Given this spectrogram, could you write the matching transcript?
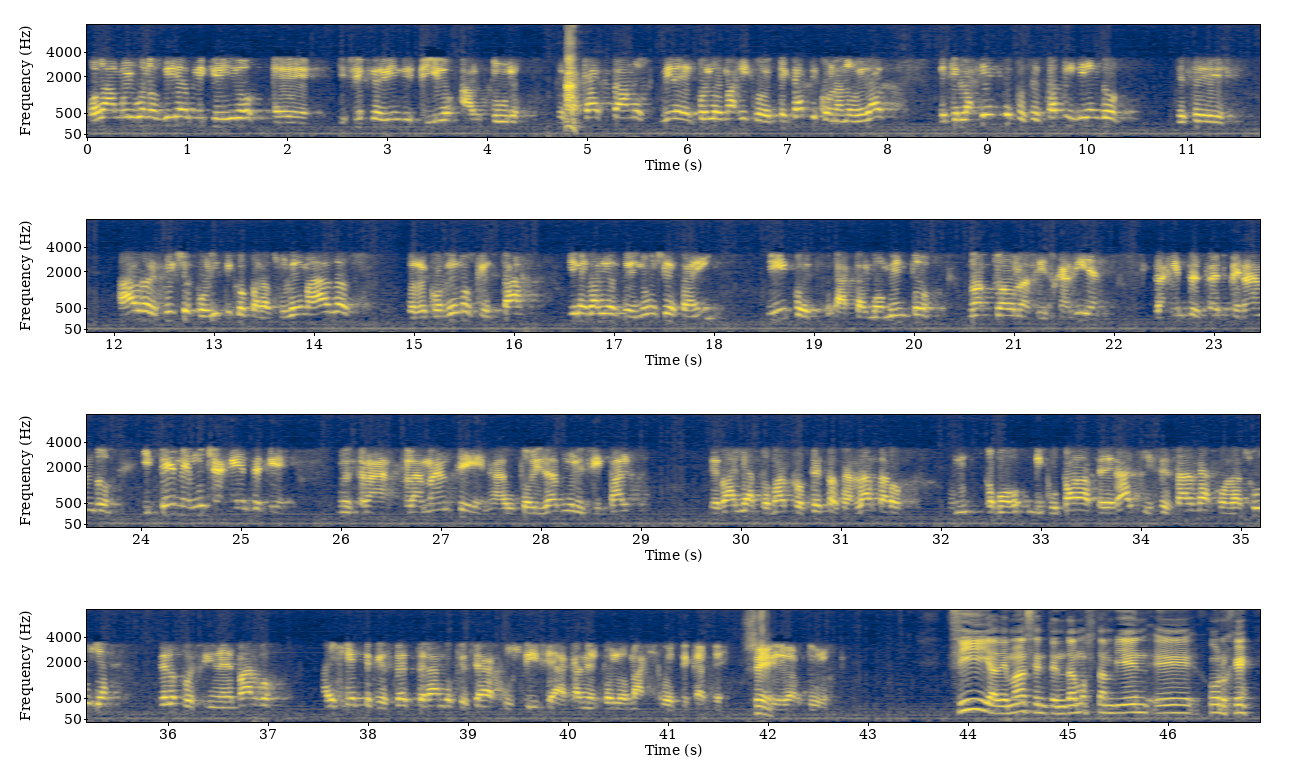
Hola, muy buenos días, mi querido eh, y siempre bien distinguido Arturo. Pues acá estamos, miren, el pueblo mágico de Tecate con la novedad de que la gente pues está pidiendo que se abra el juicio político para Zulema Adas. Pues recordemos que está, tiene varias denuncias ahí y pues hasta el momento no ha actuado la fiscalía. La gente está esperando y teme mucha gente que nuestra flamante autoridad municipal se vaya a tomar protestas a Lázaro como diputada federal y se salga con la suya, pero pues sin embargo hay gente que está esperando que sea justicia acá en el pueblo mágico de Tecate. Sí. Arturo. Sí, además entendamos también, eh, Jorge,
